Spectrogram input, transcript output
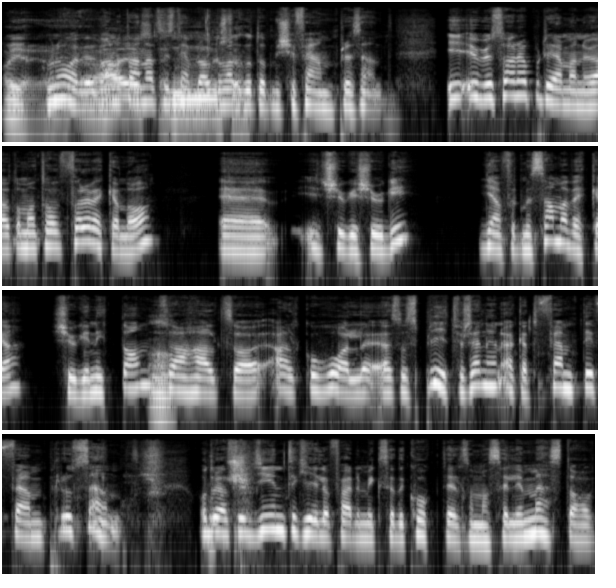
Oj, oj, oj. Kommer det? Var Ja, något annat det. systembolag, Mm, de just hade gått upp med 25 procent. I USA rapporterar man nu att om man tar förra veckan då, eh, i 2020, jämfört med samma vecka 2019 så har alltså alkohol, alltså spritförsäljningen ökat 55 procent. Och det är alltså gin, tequila och färdigmixade cocktails som man säljer mest av.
